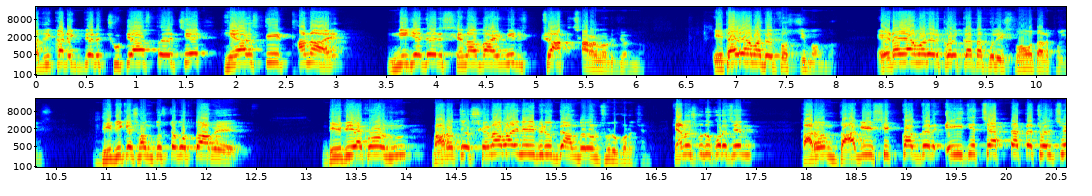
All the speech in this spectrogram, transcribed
আধিকারিকদের ছুটে আসতে হয়েছে হেয়ার স্ট্রিট থানায় নিজেদের সেনাবাহিনীর ট্রাক ছাড়ানোর জন্য। এটাই আমাদের পশ্চিমবঙ্গ। এটাই আমাদের কলকাতা পুলিশ, মমতার পুলিশ। দিদিকে সন্তুষ্ট করতে হবে। দিদি এখন ভারতীয় সেনাবাহিনীর বিরুদ্ধে আন্দোলন শুরু করেছেন। কেন শুরু করেছেন? কারণ দাগি শিক্ষকদের এই যে চ্যাপ্টারটা চলছে,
